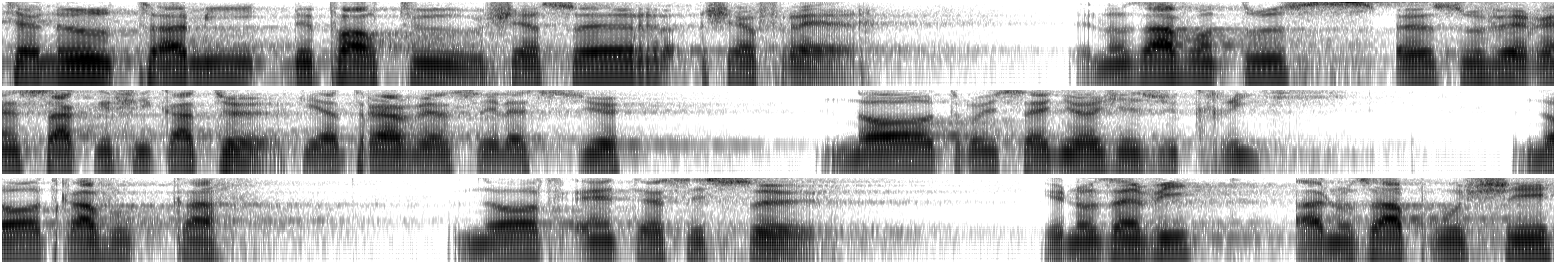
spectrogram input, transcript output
Internautes, amis de partout, chères sœurs, chers frères, nous avons tous un souverain sacrificateur qui a traversé les cieux, notre Seigneur Jésus-Christ, notre avocat, notre intercesseur, qui nous invite à nous approcher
